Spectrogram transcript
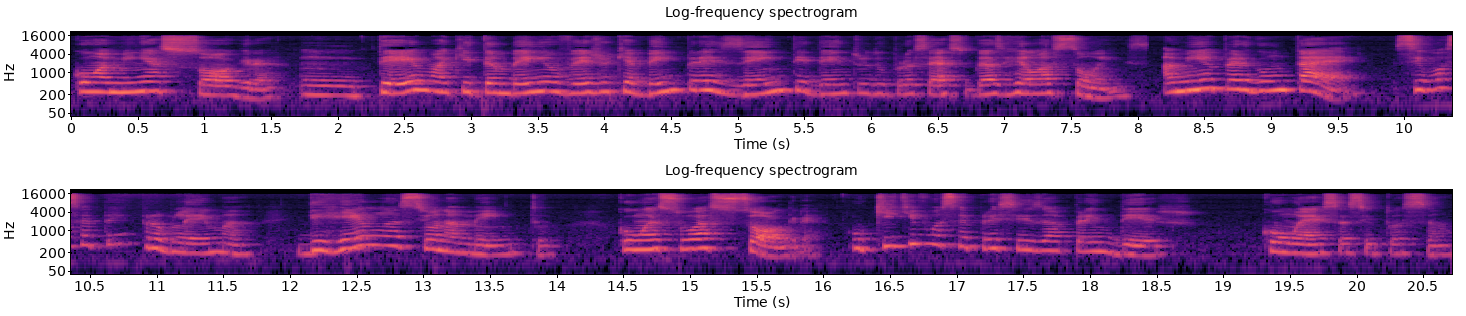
com a minha sogra. Um tema que também eu vejo que é bem presente dentro do processo das relações. A minha pergunta é: se você tem problema de relacionamento com a sua sogra, o que, que você precisa aprender com essa situação?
